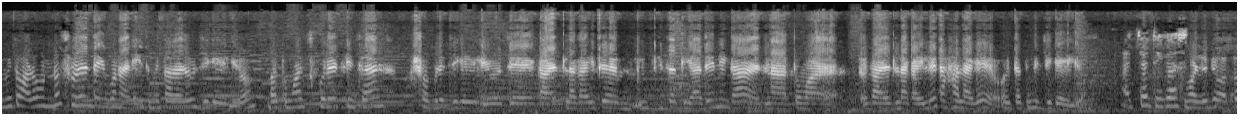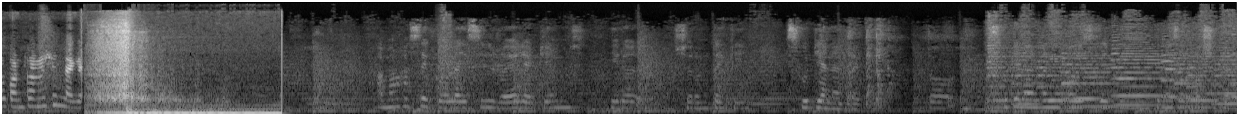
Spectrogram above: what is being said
তুমি তো আরও অন্য স্টুডেন্ট আইবো না রে। তুমি তারাও জিগে লিও। বা তোমার স্কুলের টিচার সবরে জিগে লিও যে গার্ড লাগাইতে গীতা দিয়া দেনি গার্ড না তোমার গার্ড লাগাইলে টাকা লাগে ওইটা তুমি জিগে লিও। আচ্ছা ঠিক আছে। তোমার যদি অত কনফার্মেশন লাগে। আমার কাছে কল আইছিল রয়্যাল এটিএম হিরো শোরুম থেকে স্কুটি আনার লাগে। তো স্কুটি আনার লাগে কইছিল তিন তিন হাজার পাঁচশো টাকা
